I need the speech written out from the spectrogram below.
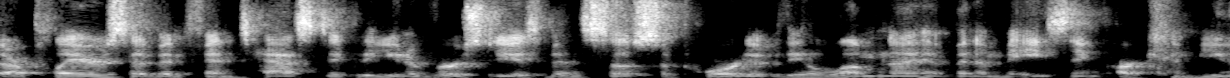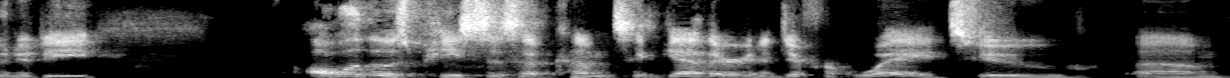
our players have been fantastic. The university has been so supportive. The alumni have been amazing. Our community, all of those pieces have come together in a different way to um,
